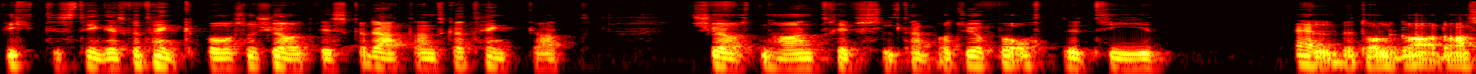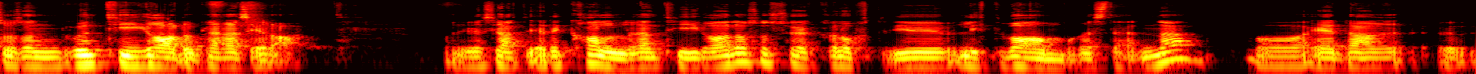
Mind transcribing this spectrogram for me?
viktigste tingene jeg skal tenke på som sjøørretfisker. Er at en skal tenke at sjøørreten har en trivseltemperatur på 8-10-11-12 grader. Altså sånn rundt 10 grader, pleier jeg å si da. Og det vil si at Er det kaldere enn 10 grader, så søker han ofte de litt varmere stedene. Og er der eh,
